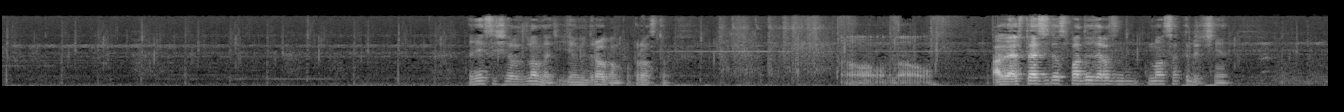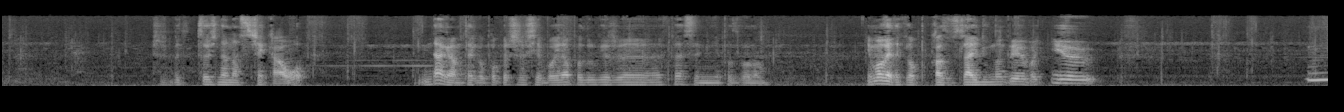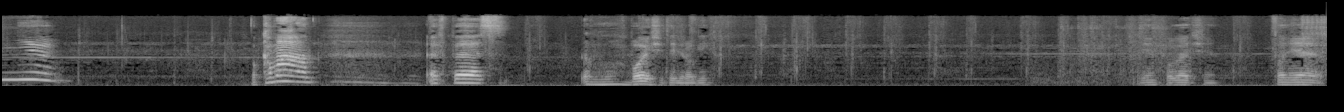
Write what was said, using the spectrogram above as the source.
Ja nie chcę się rozglądać, idziemy drogą po prostu. Oh, no. Ale FPS-y to spadły teraz masakrycznie. Czyżby coś na nas czekało? Nie nagram tego, po pierwsze się boję, a po drugie, że FPS-y mi nie pozwolą. Nie mogę takiego pokazu slajdów nagrywać. Nie. Nie. No come on! FPS. Uff, boję się tej drogi. Wiem po lesie. To nie.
